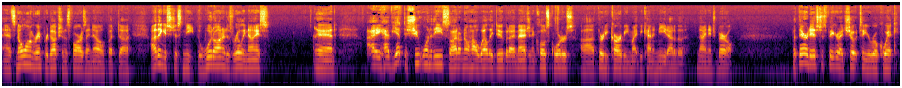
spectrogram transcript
and it's no longer in production as far as I know. But uh, I think it's just neat. The wood on it is really nice, and I have yet to shoot one of these, so I don't know how well they do. But I imagine in close quarters, uh, 30 carbine might be kind of neat out of a nine inch barrel. But there it is, just figured I'd show it to you real quick.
